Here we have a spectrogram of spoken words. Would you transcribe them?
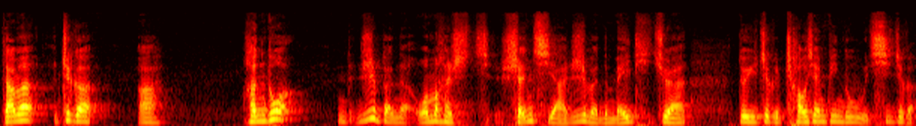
咱们这个啊。很多日本的我们很神奇啊！日本的媒体居然对于这个朝鲜病毒武器这个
